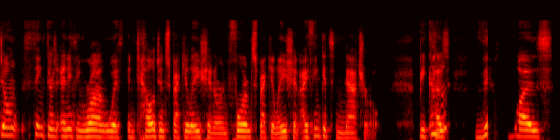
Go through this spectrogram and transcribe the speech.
don't think there's anything wrong with intelligent speculation or informed speculation. I think it's natural because this was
